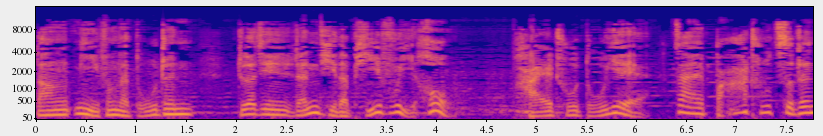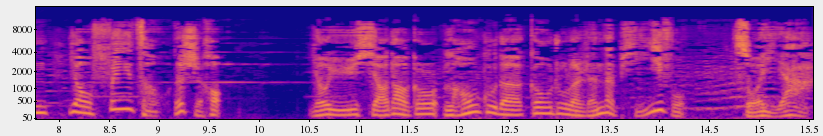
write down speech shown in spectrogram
当蜜蜂的毒针蛰进人体的皮肤以后，排出毒液，在拔出刺针要飞走的时候，由于小倒钩牢固地勾住了人的皮肤，所以呀，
